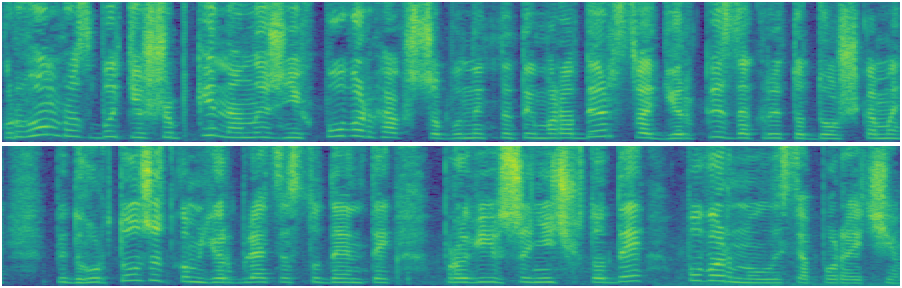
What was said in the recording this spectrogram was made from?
Кругом розбиті шибки на нижніх поверхах, щоб уникнути мародерства, дірки закрито дошками. Під гуртожитком юрбляться студенти. Провівши ніч хто де, повернулися по речі.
